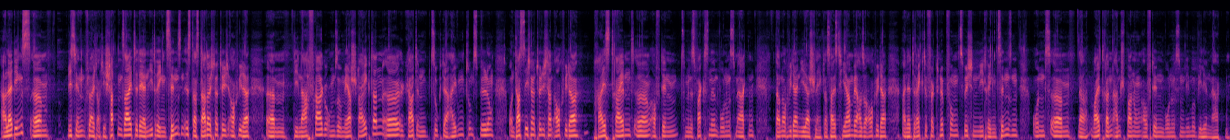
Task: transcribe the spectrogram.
Allerdings ähm, bisschen vielleicht auch die Schattenseite der niedrigen Zinsen ist, dass dadurch natürlich auch wieder ähm, die Nachfrage umso mehr steigt dann, äh, gerade im Zug der Eigentumsbildung und das sich natürlich dann auch wieder preistreibend äh, auf den zumindest wachsenden Wohnungsmärkten dann auch wieder niederschlägt. Das heißt, hier haben wir also auch wieder eine direkte Verknüpfung zwischen niedrigen Zinsen und ähm, ja, weiteren Anspannungen auf den Wohnungs- und Immobilienmärkten.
